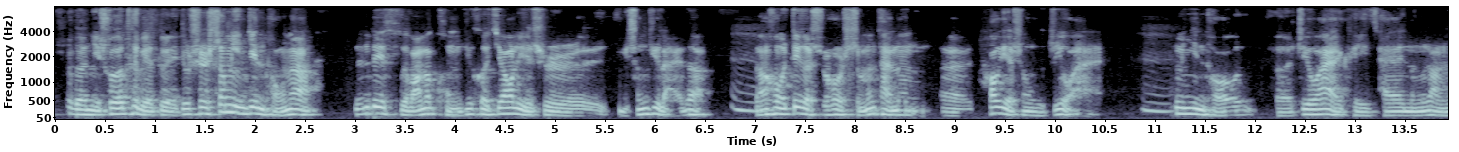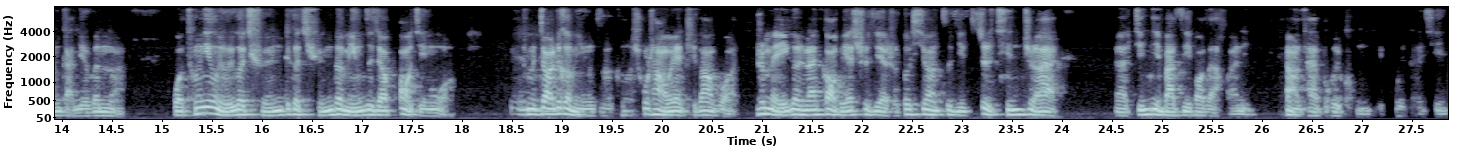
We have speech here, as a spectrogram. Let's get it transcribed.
是的，你说的特别对，就是生命尽头呢，人对死亡的恐惧和焦虑是与生俱来的。嗯。然后这个时候，什么才能呃超越生死？只有爱。嗯。生命尽头，呃，只有爱可以才能让人感觉温暖。我曾经有一个群，这个群的名字叫“抱紧我”，为什么叫这个名字？可能书上我也提到过，就是每一个人来告别世界的时候，都希望自己至亲至爱，呃，紧紧把自己抱在怀里，这样才不会恐惧，不会担心。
